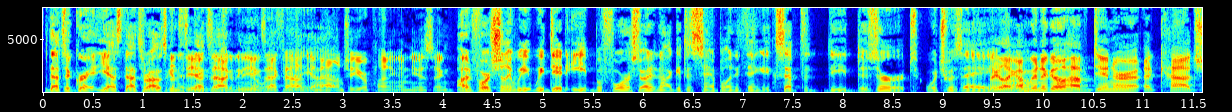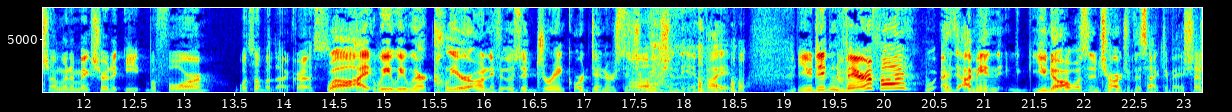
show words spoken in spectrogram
That's a great. Yes, that's what I was going to. The That's what I was exact the exact. Yeah, yeah, analogy you're planning on using. Unfortunately, we we did eat before, so I did not get to sample anything except the, the dessert, which was a. So you're like, I'm um, gonna go have dinner at Catch. I'm gonna make sure to eat before. What's up with that, Chris? Well, I we, we weren't clear on if it was a drink or dinner situation. The invite. You didn't verify? I, I mean, you know, I wasn't in charge of this activation.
